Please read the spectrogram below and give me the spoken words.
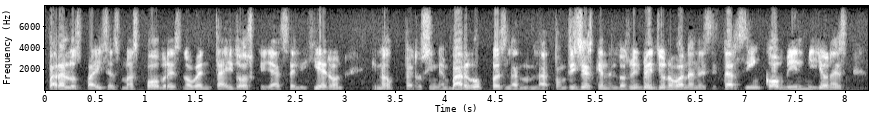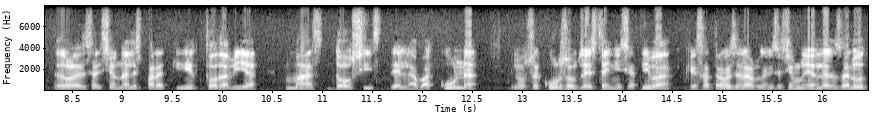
para los países más pobres, 92 que ya se eligieron, y no, pero sin embargo, pues la, la noticia es que en el 2021 van a necesitar 5 mil millones de dólares adicionales para adquirir todavía más dosis de la vacuna. Los recursos de esta iniciativa, que es a través de la Organización Mundial de la Salud,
